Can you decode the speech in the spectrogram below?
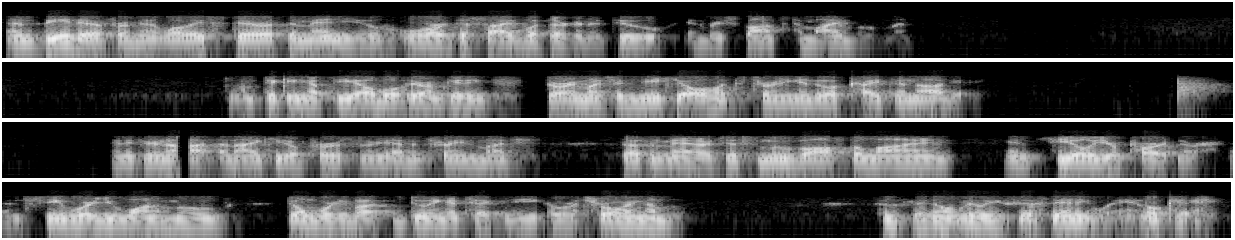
And be there for a minute while they stare at the menu or decide what they're going to do in response to my movement. I'm picking up the elbow here. I'm getting very much a Nikyo. Oh, it's turning into a Kaitennage. And if you're not an Aikido person or you haven't trained much, doesn't matter. Just move off the line and feel your partner and see where you want to move. Don't worry about doing a technique or throwing them since they don't really exist anyway. Okay.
